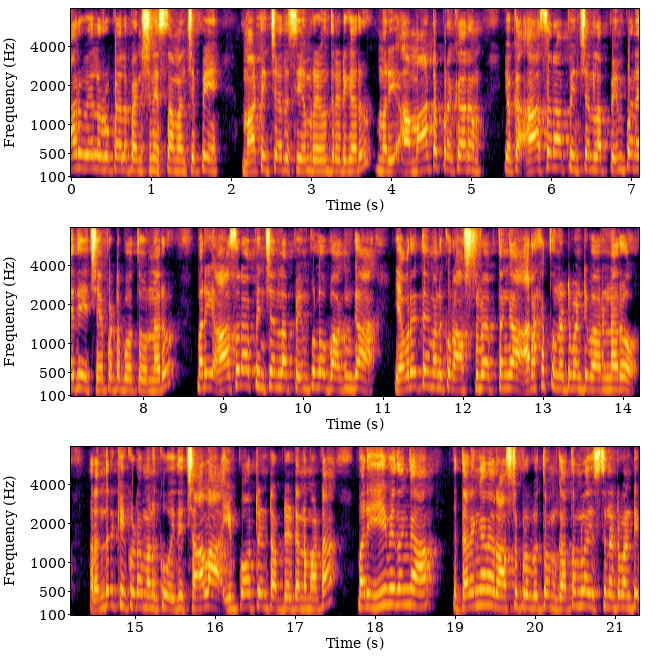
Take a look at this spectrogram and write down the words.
ఆరు వేల రూపాయల పెన్షన్ ఇస్తామని చెప్పి మాట ఇచ్చారు సీఎం రేవంత్ రెడ్డి గారు. మరి ఆ మాట ప్రకారం ఈ యొక్క ఆసరా పింఛన్ల పెంపు అనేది చేపట్టబోతూ ఉన్నారు. మరి ఆసరా పింఛన్ల పెంపులో భాగంగా ఎవరైతే మనకు రాష్ట్ర వ్యాప్తంగా అర్హత ఉన్నటువంటి వారు ఉన్నారో వారందరికీ కూడా మనకు ఇది చాలా ఇంపార్టెంట్ అప్డేట్ అన్నమాట. మరి ఈ విధంగా తెలంగాణ రాష్ట్ర ప్రభుత్వం గతంలో ఇస్తున్నటువంటి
